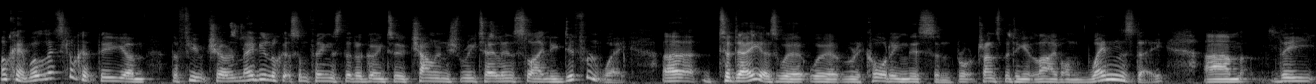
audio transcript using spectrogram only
Okay, well, let's look at the um, the future and maybe look at some things that are going to challenge retail in a slightly different way. Uh, today, as we're, we're recording this and brought, transmitting it live on Wednesday, um, the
